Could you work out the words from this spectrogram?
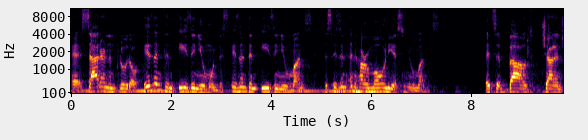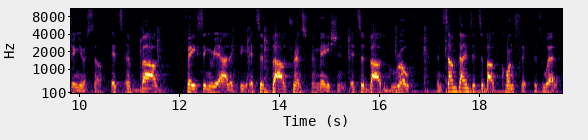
uh, Saturn and Pluto, isn't an easy new moon. This isn't an easy new month. This isn't an harmonious new month. It's about challenging yourself. It's about facing reality. It's about transformation. It's about growth. And sometimes it's about conflict as well.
